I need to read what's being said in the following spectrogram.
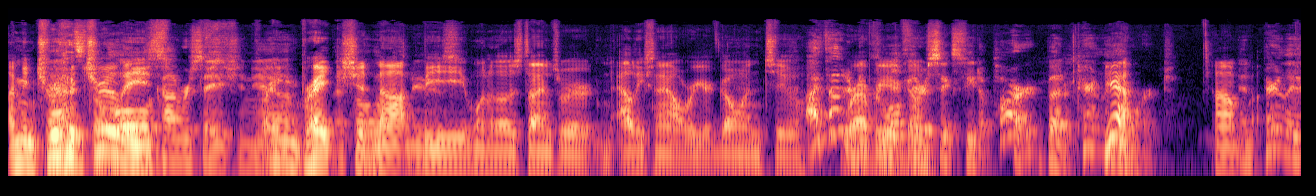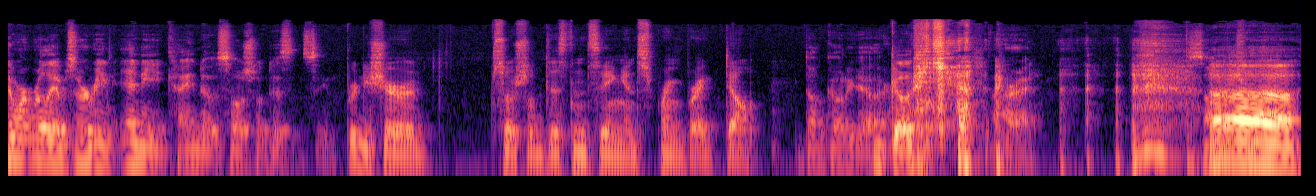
I mean, true, truly, conversation. Yeah, spring break That's should not be one of those times where, at least now, where you're going to I thought it'd wherever be cool if they were six feet apart, but apparently Yeah. they weren't. Um, and apparently they weren't really observing any kind of social distancing. pretty sure social distancing and spring break don't Don't go together. go together. All right. So Uh,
